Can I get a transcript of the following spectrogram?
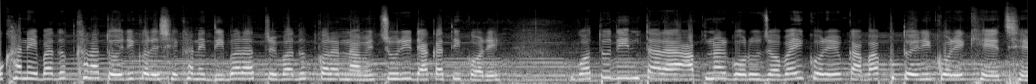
ওখানে এবাদতখানা তৈরি করে, সেখানে দিবারাত্র ইবাদত করার নামে চুরি, ডাকাতি করে। গতদিন তারা আপনার গরু জবাই করে কাবাব তৈরি করে খেয়েছে।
